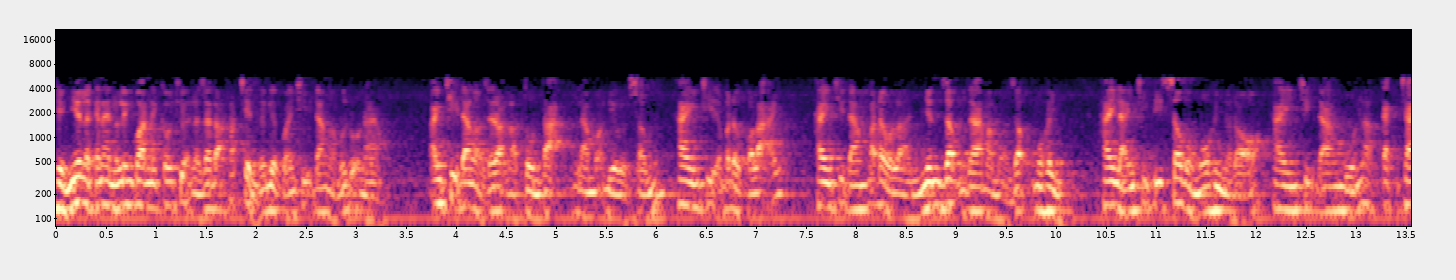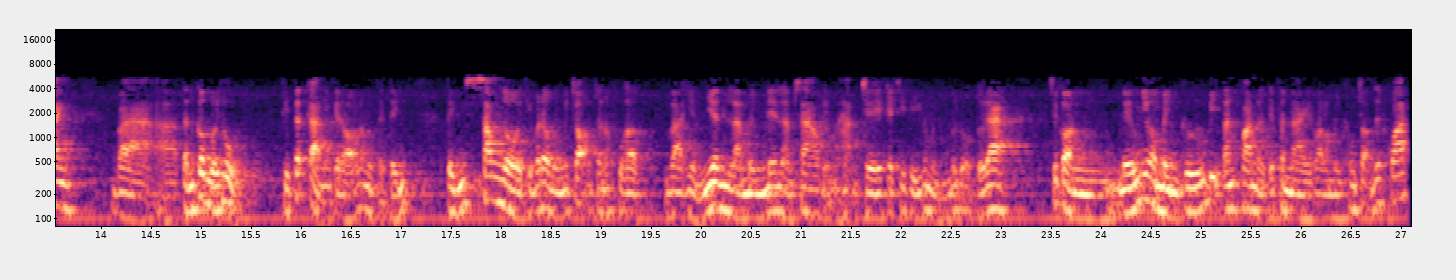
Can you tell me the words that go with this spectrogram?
hiển nhiên là cái này nó liên quan đến câu chuyện là giai đoạn phát triển doanh nghiệp của anh chị đang ở mức độ nào. Anh chị đang ở giai đoạn là tồn tại làm mọi điều được sống hay anh chị đã bắt đầu có lãi hay anh chị đang bắt đầu là nhân rộng ra và mở rộng mô hình hay là anh chị đi sâu vào mô hình nào đó hay anh chị đang muốn là cạnh tranh và à, tấn công đối thủ thì tất cả những cái đó là mình phải tính tính xong rồi thì bắt đầu mình mới chọn cho nó phù hợp. Và hiển nhiên là mình nên làm sao để mà hạn chế cái chi phí của mình mức độ tối đa. Chứ còn nếu như mà mình cứ bị băn khoăn ở cái phần này hoặc là mình không chọn dứt khoát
